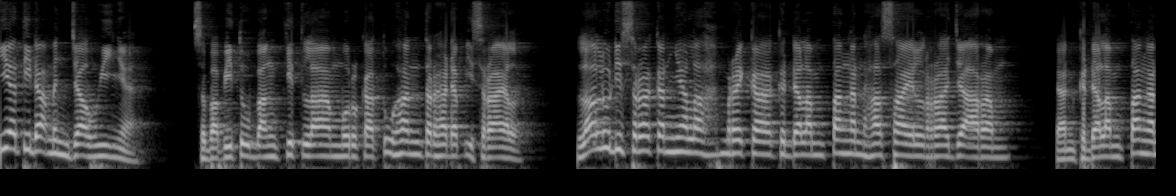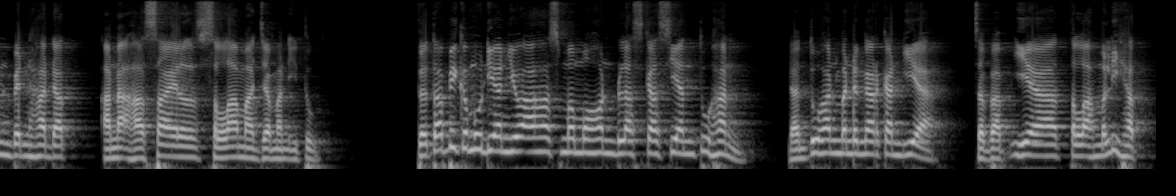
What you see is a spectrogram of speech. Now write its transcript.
Ia tidak menjauhinya. Sebab itu bangkitlah murka Tuhan terhadap Israel. Lalu diserahkannya lah mereka ke dalam tangan Hasael Raja Aram dan ke dalam tangan Ben-Hadad anak Hasael selama zaman itu. Tetapi kemudian Yoahas memohon belas kasihan Tuhan dan Tuhan mendengarkan dia, sebab ia telah melihat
